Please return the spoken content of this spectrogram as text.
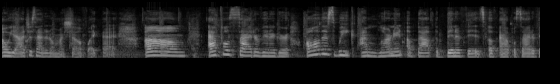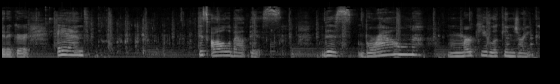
Oh yeah, I just had it on my shelf like that. Um, apple cider vinegar. All this week, I'm learning about the benefits of apple cider vinegar. And it's all about this. This brown, murky looking drink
